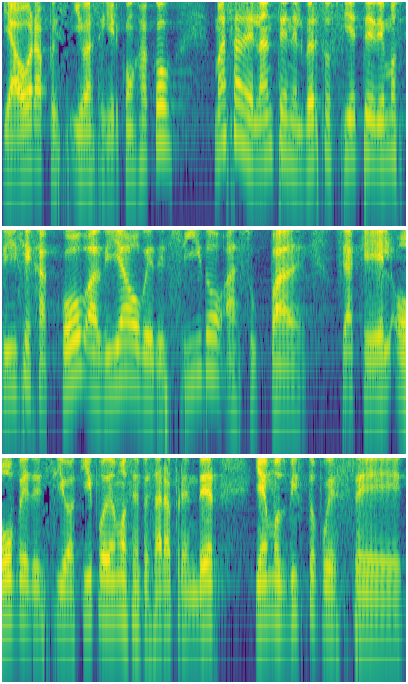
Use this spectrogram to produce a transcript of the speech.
y ahora pues iba a seguir con Jacob. Más adelante en el verso 7 vemos que dice, Jacob había obedecido a su padre. O sea que él obedeció. Aquí podemos empezar a aprender. Ya hemos visto pues eh,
